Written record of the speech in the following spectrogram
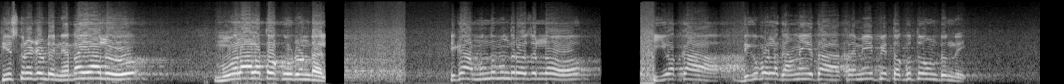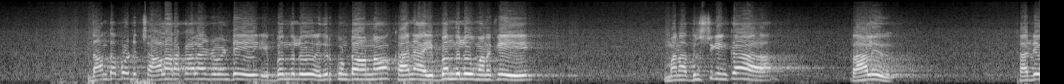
తీసుకునేటువంటి నిర్ణయాలు మూలాలతో కూడి ఉండాలి ఇక ముందు ముందు రోజుల్లో ఈ యొక్క దిగుబడుల గణనీయత క్రమేపీ తగ్గుతూ ఉంటుంది. దాంతోపాటు చాలా రకాలైనటువంటి ఇబ్బందులు ఎదుర్కొంటా ఉన్నాం. కానీ ఆ ఇబ్బందులు మనకి మన దృష్టికి ఇంకా రాలేదు. కాబట్టి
